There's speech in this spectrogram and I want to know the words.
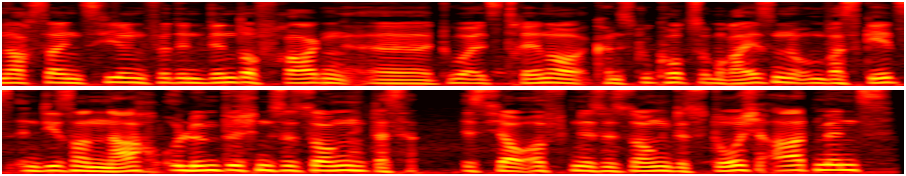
nach seinen Zielen für den Winter fragen, äh, du als Trainer, kannst du kurz umreißen, um was geht es in dieser nacholympischen Saison? Das ist ja oft eine Saison des Durchatmens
